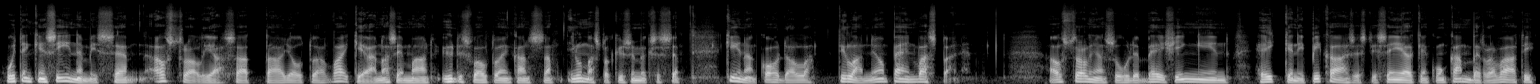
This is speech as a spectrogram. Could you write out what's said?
Kuitenkin siinä, missä Australia saattaa joutua vaikeaan asemaan Yhdysvaltojen kanssa ilmastokysymyksessä, Kiinan kohdalla tilanne on päinvastainen. Australian suhde Beijingiin heikkeni pikaisesti sen jälkeen, kun Canberra vaati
